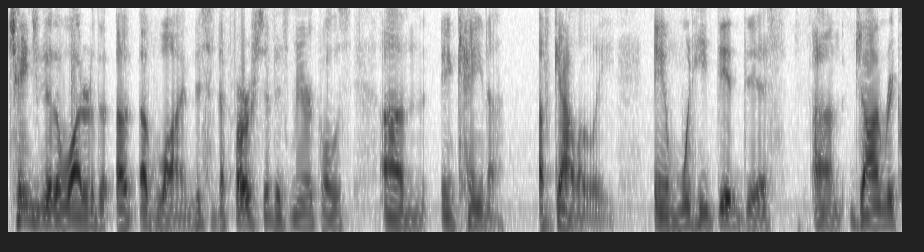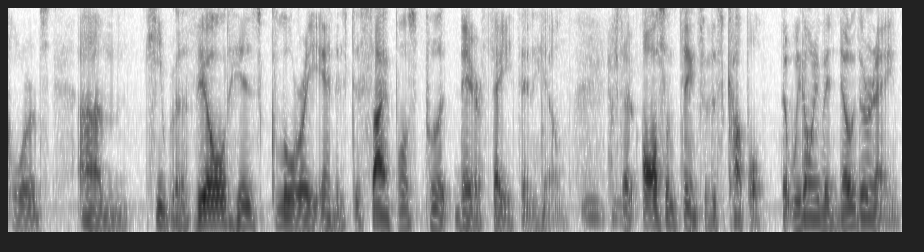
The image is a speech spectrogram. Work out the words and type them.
changing of the water to the, of, of wine. This is the first of his miracles um, in cana of galilee. And when he did this um, john records um, he revealed his glory and his disciples put their faith in him. It was an awesome thing for this couple that we don't even know their name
